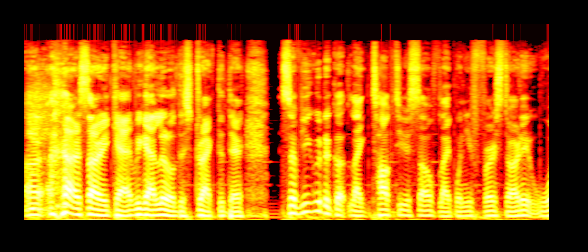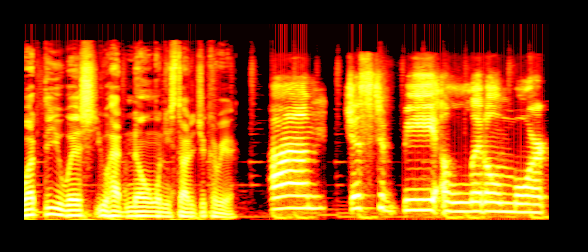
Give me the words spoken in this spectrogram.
Uh, sorry, Cat. We got a little distracted there. So if you could go, like talk to yourself like when you first started, what do you wish you had known when you started your career? Um, just to be a little more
